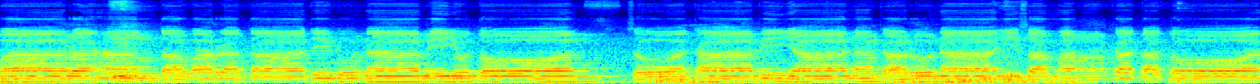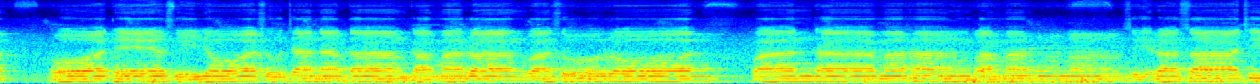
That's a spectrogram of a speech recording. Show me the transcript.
วารหันตวรตาทิคุณามิยุโตสุทาพิยานกรุณาอิสมะกตโตโอเทสิโยสุชนะตังกมรังวสุโร วันธามหังตัมมังศิรสาชิ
